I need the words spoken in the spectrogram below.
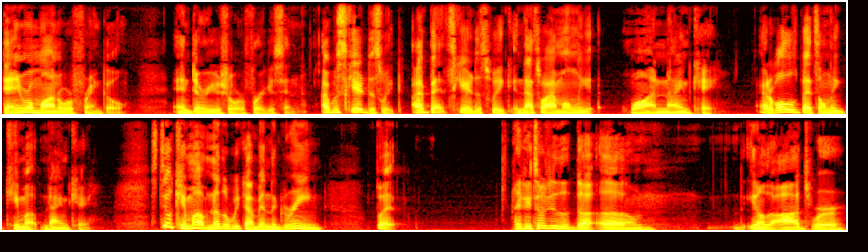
Danny Romano over Franco and Dariush over Ferguson. I was scared this week. I bet scared this week, and that's why I'm only won 9K. Out of all those bets, only came up 9K. Still came up. Another week I'm in the green, but like I told you, the, the um, you know, the odds were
